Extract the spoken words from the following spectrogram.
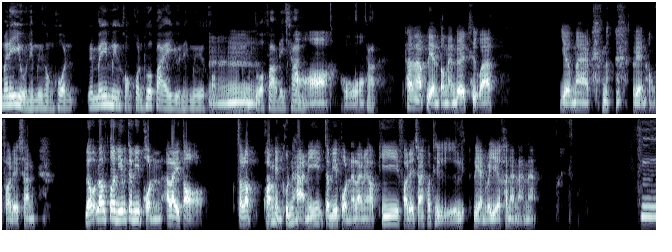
ไม่ได้อยู่ในมือของคน ไม่ได้มือของคนทั่วไปอยู่ในมือของตัวฟาวเดชันอ๋อโหครับ ถ้านับเหรียญตรงนั้นด้วยถือว่าเยอะมากเหรียญของฟาวเดชันแล้วแล้วตัวนี้มันจะมีผลอะไรต่อสำหรับความเห็นคุณหานี้จะมีผลอะไรไหมครับ ที่ฟาวเดชันเขาถือเหรียญไว้เยอะขนาดนั้นน่ะ คือ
